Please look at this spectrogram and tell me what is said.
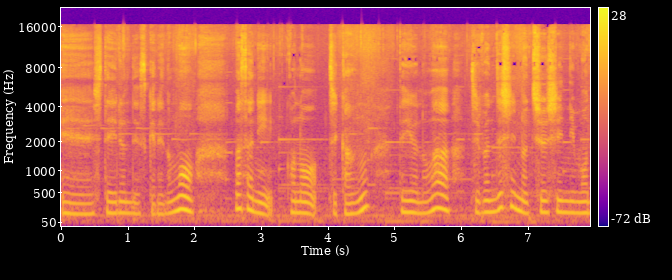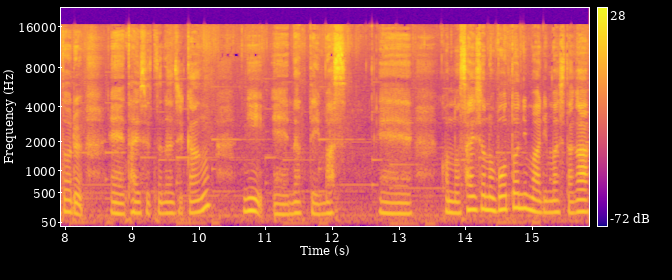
え、しているんですけれどもまさにこの時間っていうのは自分自身の中心に戻る、え大切な時間に、えなっています。えこの最初の冒頭にもありましたが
